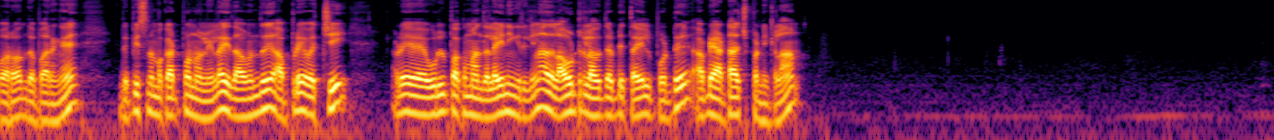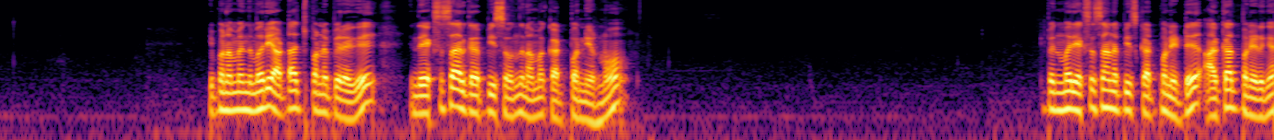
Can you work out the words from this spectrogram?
போகிறோம் இந்த பாருங்கள் இந்த பீஸ் நம்ம கட் பண்ணோம் இல்லைங்களா? இதை வந்து அப்படியே வச்சு அப்படியே உள் பக்கமாக அந்த லைனிங் இருக்குங்களா அதில் அவுட்டரில் வந்து அப்படியே தையல் போட்டு அப்படியே அட்டாச் பண்ணிக்கலாம். இப்போ நம்ம இந்த மாதிரி அட்டாச் பண்ண பிறகு இந்த எக்ஸஸாக இருக்கிற பீஸை வந்து நம்ம கட் பண்ணிடணும். இப்போ இந்த மாதிரி எக்ஸஸான பீஸ் கட் பண்ணிவிட்டு அர்க்காத் பண்ணிவிடுங்க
